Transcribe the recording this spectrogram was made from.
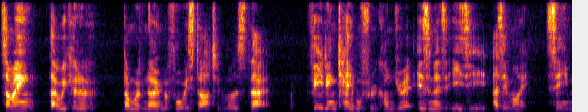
Something that we could have done with knowing before we started was that feeding cable through conduit isn't as easy as it might seem.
